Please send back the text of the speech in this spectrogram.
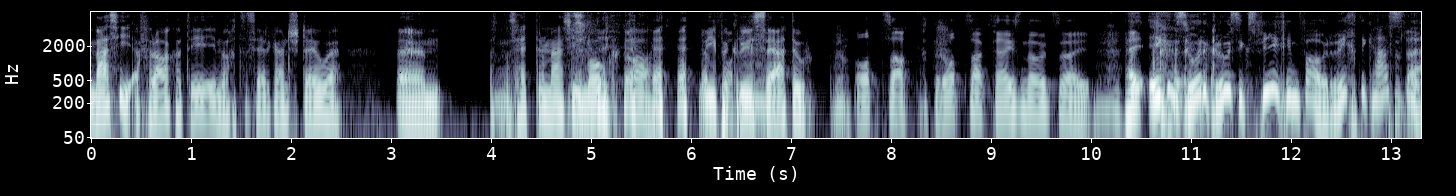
Messi, eine Frage an dich, ich möchte sehr gerne stellen. Ähm, was hat der Messi im Auge gehabt? Liebe Grüße, Edu. Otzak, der Otzak 102. Hey, irgendein super grusiges Viech im Fall. Richtig hässlich.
